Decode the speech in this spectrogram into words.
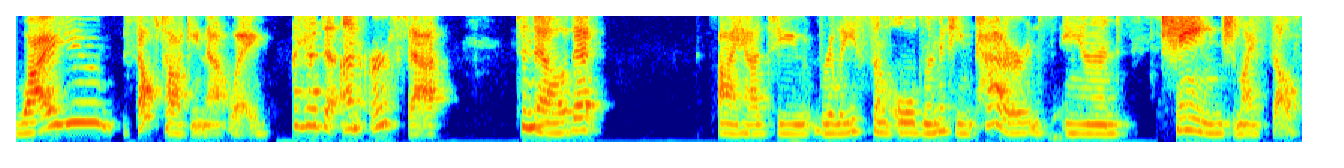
why are you self-talking that way? I had to unearth that to know that I had to release some old limiting patterns and change my self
